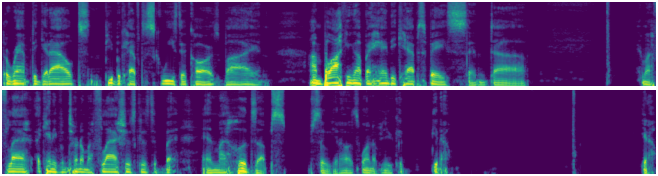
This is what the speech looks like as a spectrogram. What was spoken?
the ramp to get out and people have to squeeze their cars by and I'm blocking up a handicap space and, uh, and my flash, I can't even turn on my flashes because the, and my hood's up. So, you know, it's one of you could you know, you know,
